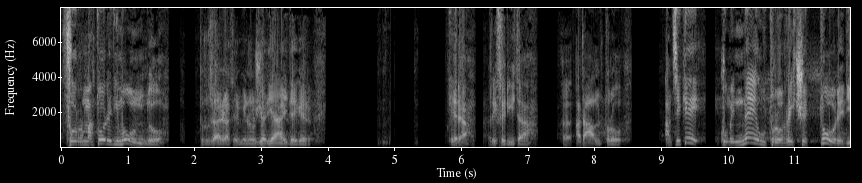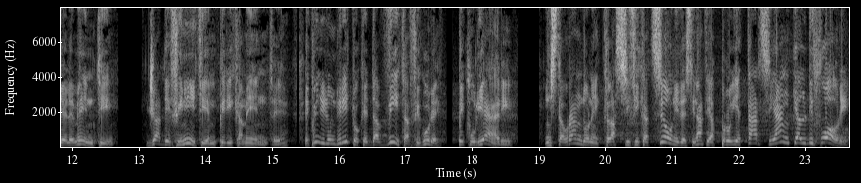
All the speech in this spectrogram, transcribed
formatore di mondo, per usare la terminologia di Heidegger, che era riferita eh, ad altro, anziché come neutro recettore di elementi già definiti empiricamente e quindi di un diritto che dà vita a figure peculiari, instaurandone classificazioni destinate a proiettarsi anche al di fuori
